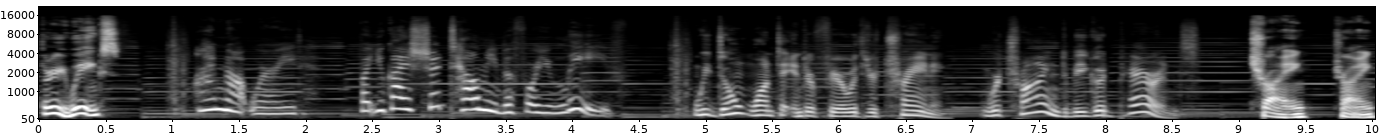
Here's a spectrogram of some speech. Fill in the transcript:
Three weeks? I'm not worried. But you guys should tell me before you leave. We don't want to interfere with your training. We're trying to be good parents. Trying, trying.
